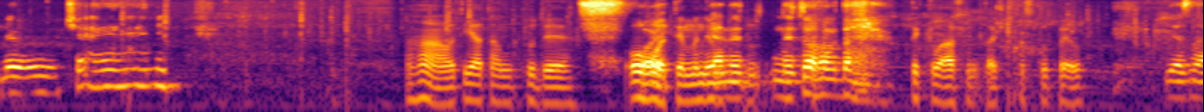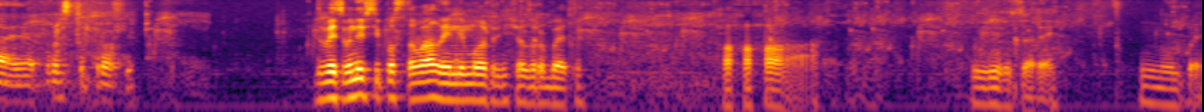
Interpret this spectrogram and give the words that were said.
глючить. Ага, от я там туди. Ого, Ой, ти мене. Я не, не того вдарив. Ти класно так поступив. Я знаю, я просто профі. Дивись, вони всі поставали і не можуть нічого зробити. Ха-ха-ха. Лузери. Ну би.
